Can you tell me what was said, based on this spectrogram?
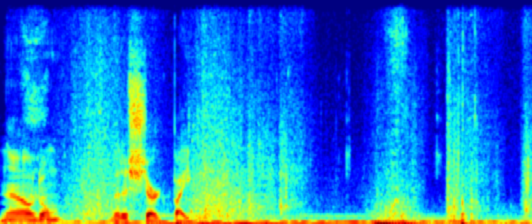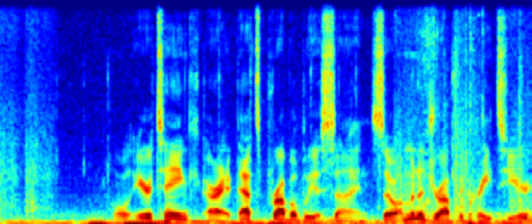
No, don't let a shark bite me. Air tank. All right, that's probably a sign. So I'm gonna drop the crates here.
